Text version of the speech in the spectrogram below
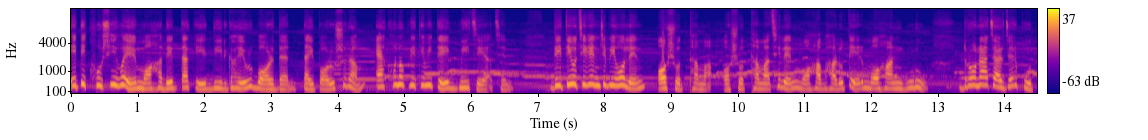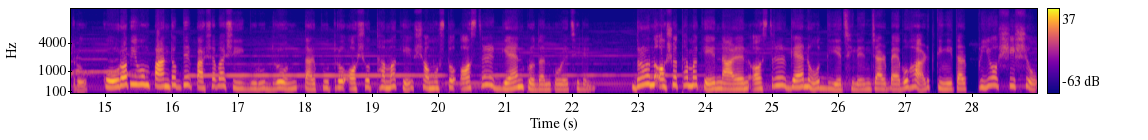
এতে খুশি হয়ে মহাদেব তাকে দীর্ঘায়ুর বর দেন। তাই পরশুরাম এখনও পৃথিবীতে বেঁচে আছেন। দ্বিতীয় চিরঞ্জীবী হলেন অশ্বত্থামা। অশ্বত্থামা ছিলেন মহাভারতের মহান গুরু, দ্রোণাচার্যের পুত্র। কৌরব এবং পাণ্ডবদের পাশাপাশি গুরু দ্রোণ তার পুত্র অশ্বত্থামাকে সমস্ত অস্ত্রের জ্ঞান প্রদান করেছিলেন। দ্রোণ অশ্বত্থামাকে নারায়ণ অস্ত্রের জ্ঞানও দিয়েছিলেন, যার ব্যবহার তিনি তার প্রিয় শিষ্য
